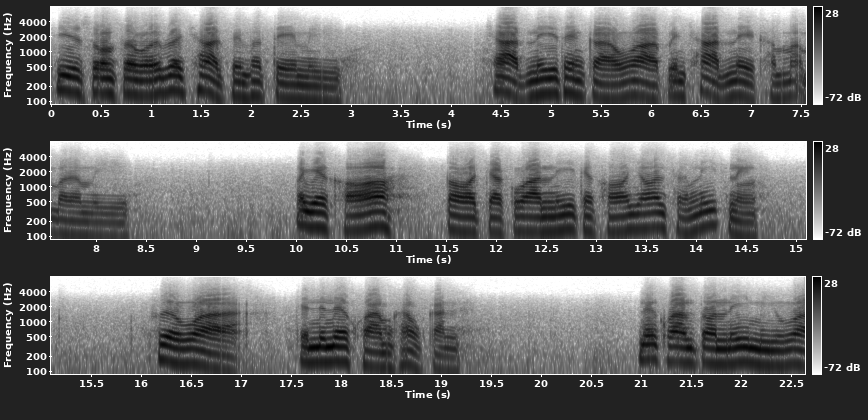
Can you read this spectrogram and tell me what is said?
ที่ทรงเสวยพระชาติเป็นพระเตมี ชาตินี้ท่านกล่าวว่าเป็นชาติเนคขมะบารมี ก็จะขอต่อจากวันนี้จะขอย้อนสักนิดหนึ่ง เพื่อว่าจะเน้นความเข้ากันในความตอนนี้มีว่า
